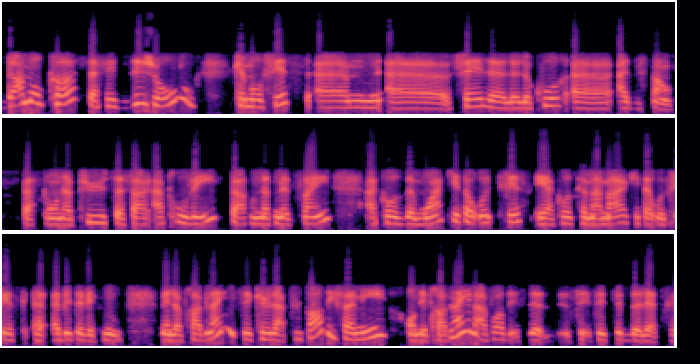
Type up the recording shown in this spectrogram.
Dans mon cas, ça fait dix jours que mon fils euh, euh, fait le, le, cours euh, à distance parce qu'on a pu se faire approuver par notre médecin à cause de moi qui est à haut risque et à cause que ma mère qui est à haut risque euh, habite avec nous. Mais le problème, c'est que la plupart des familles ont des problèmes à avoir des, ces, types de lettres.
